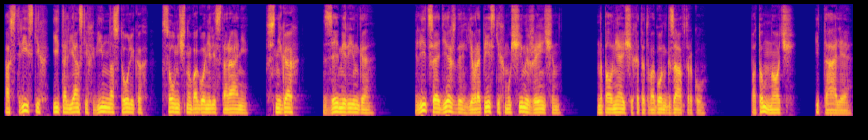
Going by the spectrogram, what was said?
австрийских и итальянских вин на столиках в солнечном вагоне-ресторане, в снегах Земеринга, лица одежды европейских мужчин и женщин, наполняющих этот вагон к завтраку. Потом ночь, Италия.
